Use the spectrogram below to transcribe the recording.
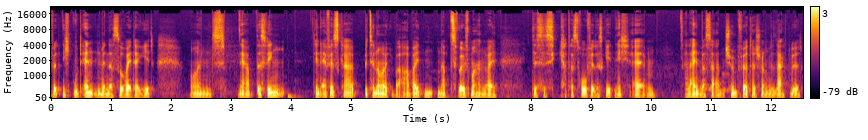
wird nicht gut enden, wenn das so weitergeht. Und ja, deswegen den FSK bitte nochmal überarbeiten und ab 12 machen, weil das ist Katastrophe, das geht nicht. Ähm, allein was da an Schimpfwörter schon gesagt wird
